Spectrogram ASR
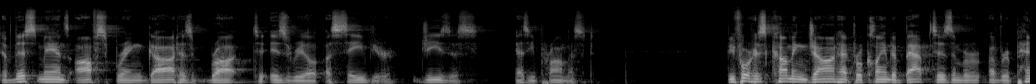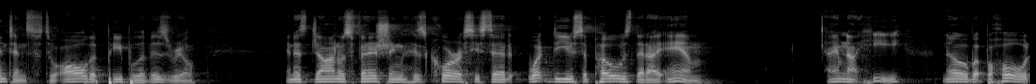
Of this man's offspring, God has brought to Israel a Savior, Jesus, as he promised. Before his coming, John had proclaimed a baptism of repentance to all the people of Israel. And as John was finishing his chorus, he said, What do you suppose that I am? I am not he. No, but behold,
